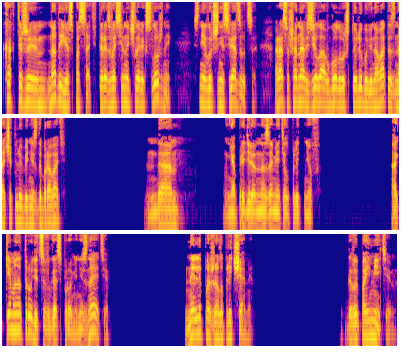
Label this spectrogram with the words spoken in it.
Как-то же надо ее спасать. Тереза Васильевна человек сложный. С ней лучше не связываться. Раз уж она взяла в голову, что Люба виновата, значит, Любе не сдобровать». «Да», — неопределенно заметил Плетнев. «А кем она трудится в «Газпроме», не знаете?» Нелли пожала плечами. «Да вы поймите»,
